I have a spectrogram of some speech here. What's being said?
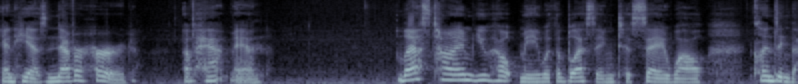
and he has never heard of Hat Man. Last time you helped me with a blessing to say while cleansing the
